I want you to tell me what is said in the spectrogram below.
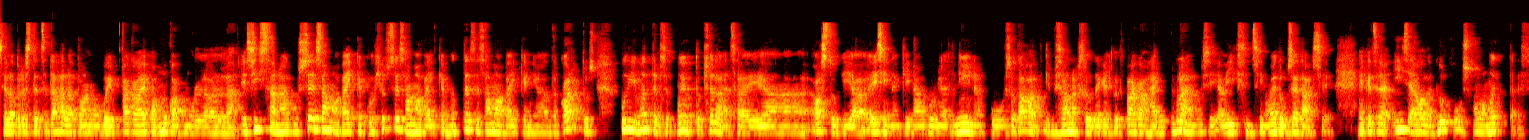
sellepärast et see tähelepanu võib väga ebamugav mulle olla ja siis sa nagu seesama väike põhjus, seesama väike mõte, seesama väike nii-öelda kartus. põhimõtteliselt mõjutab seda, et sa ei äh, astugi ja esinegi nagu nii-öelda nii, nagu sa tahad ja mis annaks sulle tegelikult väga häid tulemusi ja viiksid sinu edus edasi. ehk et sa ise oled lukus oma mõttes.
